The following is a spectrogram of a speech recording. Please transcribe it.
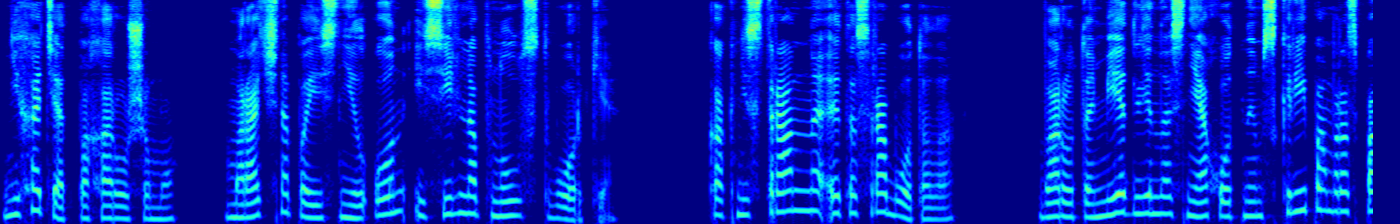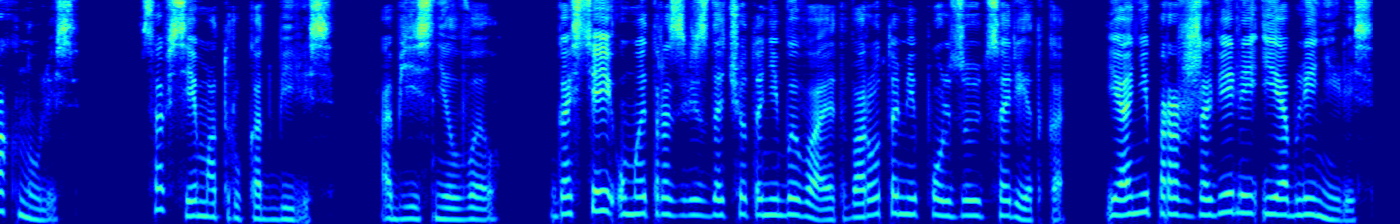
«Не хотят по-хорошему», — мрачно пояснил он и сильно пнул створки. Как ни странно, это сработало. Ворота медленно, с неохотным скрипом распахнулись. Совсем от рук отбились, — объяснил Вэл. Гостей у мэтра звездочета не бывает, воротами пользуются редко, и они проржавели и обленились.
